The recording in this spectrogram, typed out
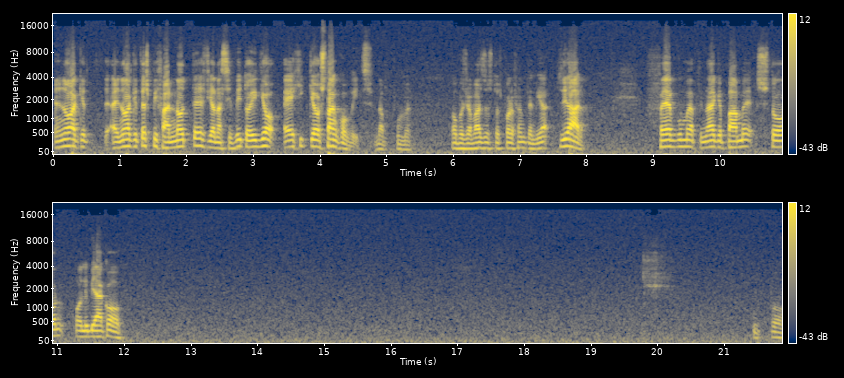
Ενώ, αρκε... ενώ αρκετές πιθανότητες για να συμβεί το ίδιο έχει και ο Στάνκοβιτς, να πούμε. Όπως διαβάζω στο sportfm.gr φεύγουμε από την ΑΕΚ και πάμε στον Ολυμπιακό. Λοιπόν.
